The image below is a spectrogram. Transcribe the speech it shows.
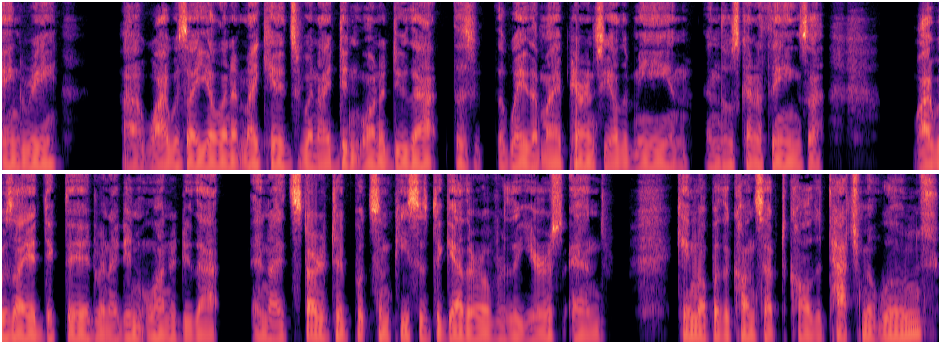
angry? Uh, why was I yelling at my kids when I didn't want to do that the, the way that my parents yelled at me and, and those kind of things? Uh, why was I addicted when I didn't want to do that? And I started to put some pieces together over the years and came up with a concept called attachment wounds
